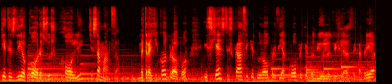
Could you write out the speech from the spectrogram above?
και τις δύο κόρες τους, Χόλι και Σαμάνθα. Με τραγικό τρόπο, η σχέση της Κάθη και του Ρόμπερτ διακόπηκε τον Ιούλιο 2013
